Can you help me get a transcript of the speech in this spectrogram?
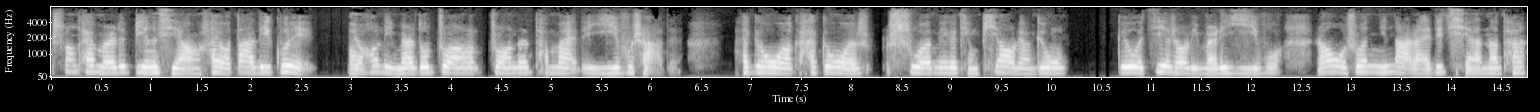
双开门的冰箱，还有大立柜，然后里面都装装着他买的衣服啥的，还跟我还跟我说那个挺漂亮，给我给我介绍里面的衣服，然后我说你哪来的钱呢？他，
